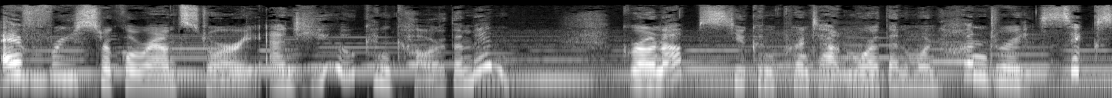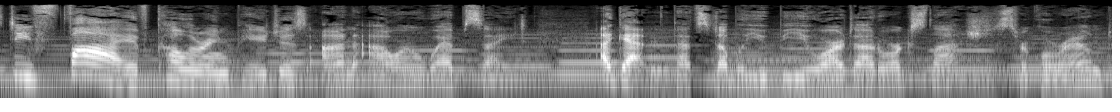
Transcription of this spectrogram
every Circle Round story, and you can color them in. Grown ups, you can print out more than 165 coloring pages on our website. Again, that's wbur.org slash circle round.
